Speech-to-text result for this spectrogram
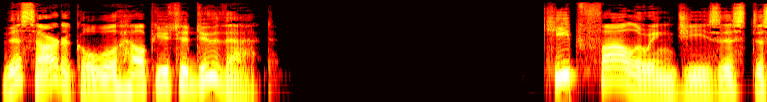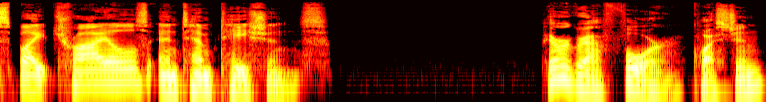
This article will help you to do that. Keep following Jesus despite trials and temptations. Paragraph 4 question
